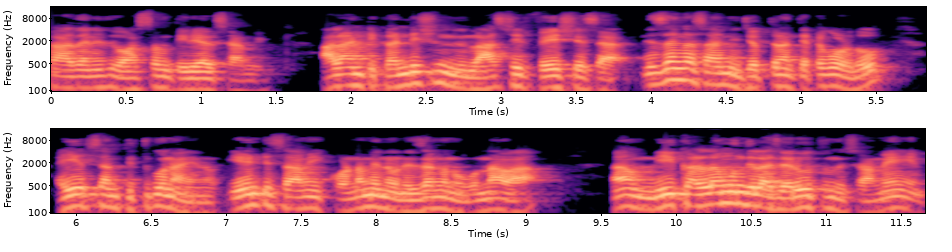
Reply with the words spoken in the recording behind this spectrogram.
కాదనేది వాస్తవం తెలియాలి స్వామి. అలాంటి కండిషన్ నేను లాస్ట్ ఇయర్ ఫేస్ చేశా. నిజంగా స్వామి నేను చెప్తున్నాను తిట్టకూడదు. అయ్యప్ప స్వామి తిట్టుకున్నా నేను. ఏంటి స్వామి కొండ మీద నువ్వు నిజంగా నువ్వు ఉన్నావా? నీ కళ్ళ ముందు ఇలా జరుగుతుంది స్వామి.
